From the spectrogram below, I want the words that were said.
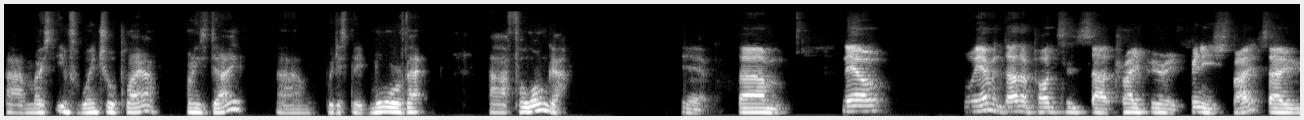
uh, most influential player on his day. Um, we just need more of that uh, for longer. Yeah. Um, now, we haven't done a pod since uh, trade period finished, mate. So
